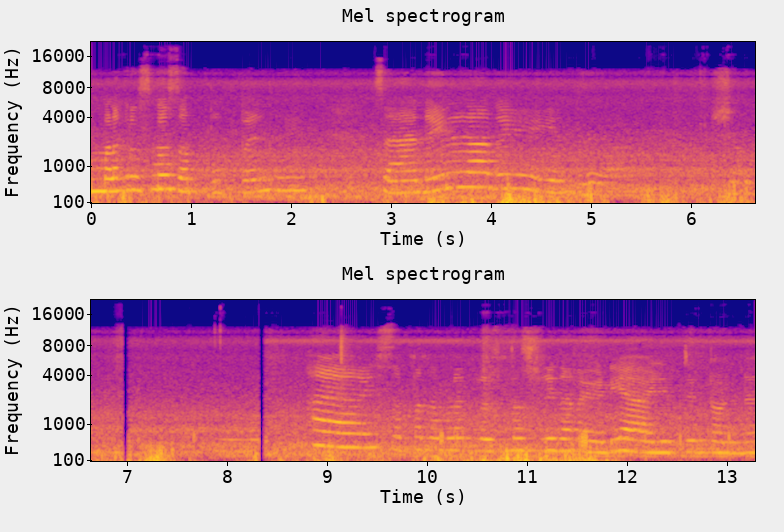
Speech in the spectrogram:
നമ്മളെ ക്രിസ്മസ് അപ്പൂപ്പൻ സാനയില്ലാതെ? ഹായ് ക്രിസ്മസ് റെഡി ആയിട്ടുണ്ട്.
